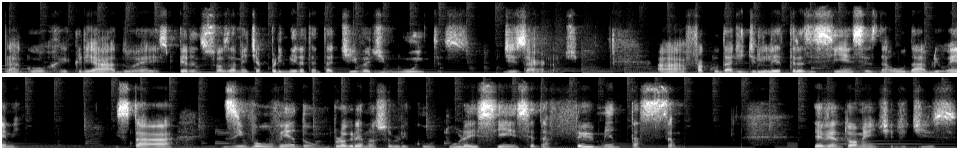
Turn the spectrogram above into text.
Bragô recriado, é esperançosamente a primeira tentativa de muitas, diz Arnold. A Faculdade de Letras e Ciências da UWM está desenvolvendo um programa sobre cultura e ciência da fermentação. Eventualmente, ele diz,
